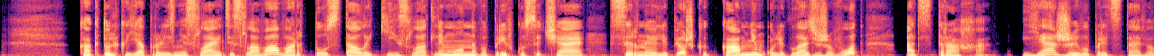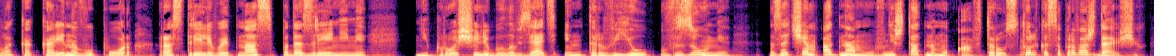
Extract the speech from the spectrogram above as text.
Как только я произнесла эти слова, во рту стало кисло от лимонного привкуса чая, сырная лепешка камнем улеглась в живот от страха. Я живо представила, как Карина в упор расстреливает нас подозрениями. Не проще ли было взять интервью в Зуме? Зачем одному внештатному автору столько сопровождающих?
